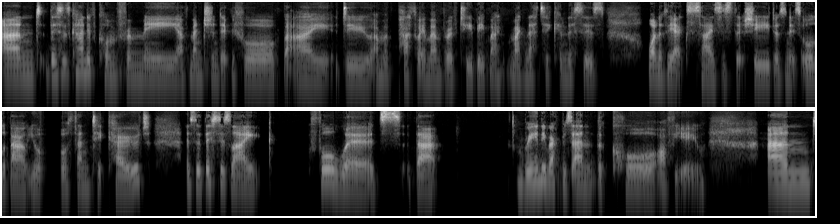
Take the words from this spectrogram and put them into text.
and this has kind of come from me. I've mentioned it before, but I do, I'm a pathway member of TB Mag- Magnetic, and this is one of the exercises that she does, and it's all about your authentic code. And so this is like four words that really represent the core of you. And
